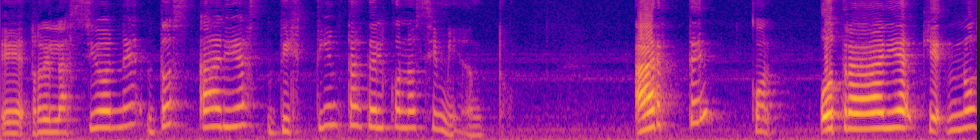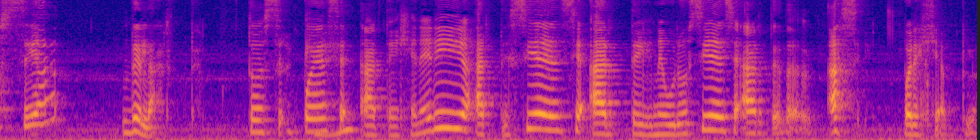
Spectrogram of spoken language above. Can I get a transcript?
eh, relacione dos áreas distintas del conocimiento. Arte con otra área que no sea del arte. Entonces puede ser arte ingeniería, arte ciencia, arte neurociencia, arte así, por ejemplo.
